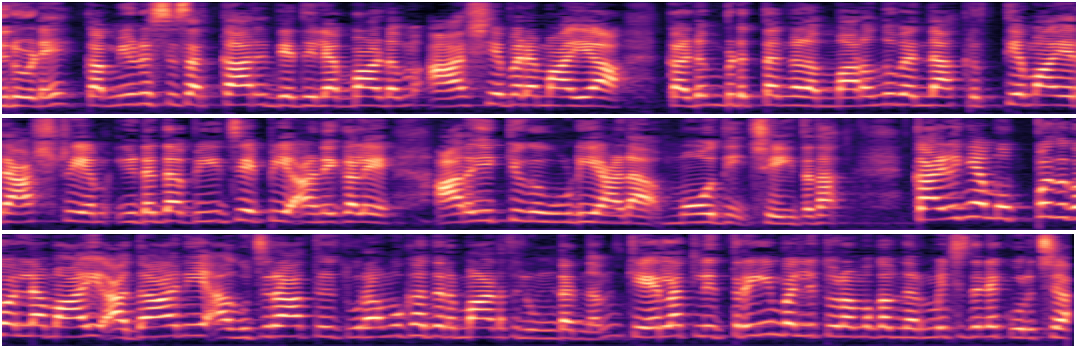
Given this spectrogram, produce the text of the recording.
ഇതിലൂടെ കമ്മ്യൂണിസ്റ്റ് സർക്കാരിന്റെ നിലപാടും ആശയപരമായ കടുംപിടുത്തങ്ങളും മറന്നുവെന്ന കൃത്യമായ രാഷ്ട്രീയം ഇടത് ബി അണികളെ അറിയിക്കുക കൂടിയാണ് മോദി ചെയ്തത്. കഴിഞ്ഞ മുപ്പത് കൊല്ലമായി അദാനി ഗുജറാത്തിൽ തുറമുഖ നിർമ്മാണത്തിലുണ്ടെന്നും കേരളത്തിൽ ഇത്രയും വലിയ തുറമുഖം നിർമ്മിച്ചതിനെ കുറിച്ച്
